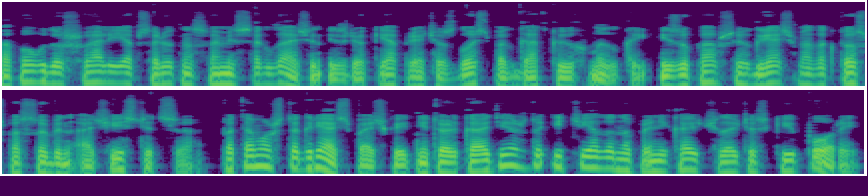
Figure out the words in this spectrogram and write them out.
По поводу швали я абсолютно с вами согласен, изрек я, пряча злость под гадкой ухмылкой. Из упавших грязь мало кто способен очиститься, потому что грязь пачкает не только одежду и тело, но проникает в человеческие поры,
